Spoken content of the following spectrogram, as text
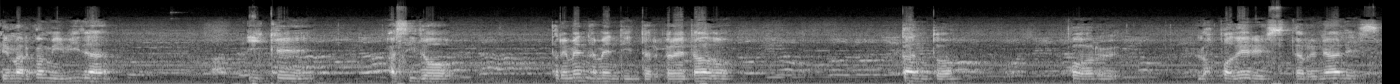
que marcó mi vida y que ha sido tremendamente interpretado tanto por los poderes terrenales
